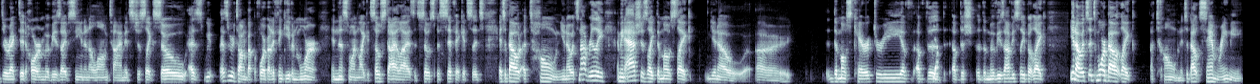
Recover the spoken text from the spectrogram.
directed horror movies I've seen in a long time. It's just like so as we as we were talking about before, but I think even more in this one. Like it's so stylized, it's so specific. It's it's it's about a tone. You know, it's not really. I mean, Ash is like the most like you know. uh the most charactery of of the Yep. of the sh- the movies obviously but like you know it's it's more about like a tone it's about Sam Raimi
